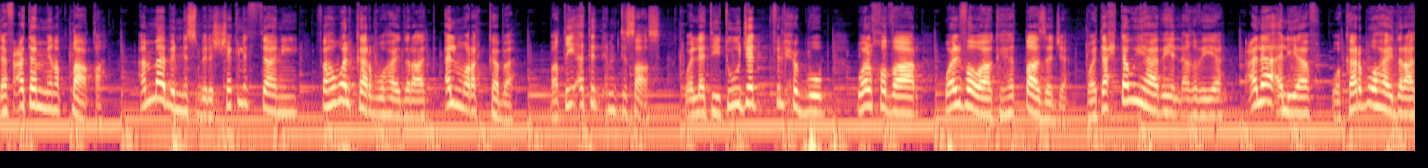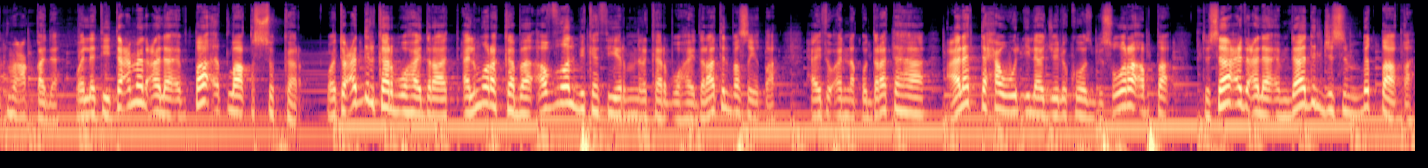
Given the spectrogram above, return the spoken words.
دفعة من الطاقة. أما بالنسبة للشكل الثاني فهو الكربوهيدرات المركبة بطيئة الامتصاص والتي توجد في الحبوب والخضار والفواكه الطازجة. وتحتوي هذه الأغذية على ألياف وكربوهيدرات معقدة والتي تعمل على إبطاء إطلاق السكر. وتعد الكربوهيدرات المركبة أفضل بكثير من الكربوهيدرات البسيطة حيث أن قدرتها على التحول إلى جلوكوز بصورة أبطأ تساعد على إمداد الجسم بالطاقة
